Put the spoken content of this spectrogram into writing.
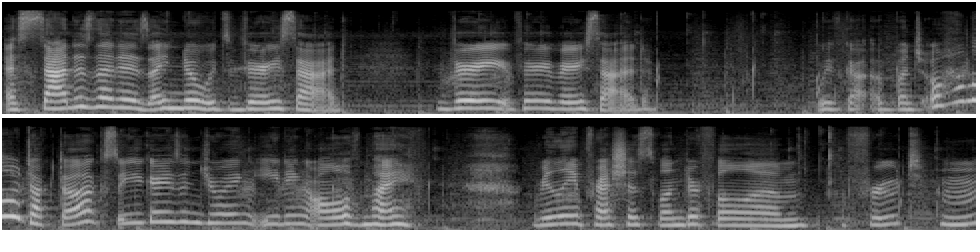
As sad as that is, I know it's very sad. Very, very, very sad. We've got a bunch- Oh, hello, Duck Ducks! Are you guys enjoying eating all of my really precious, wonderful um, fruit. Hmm?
